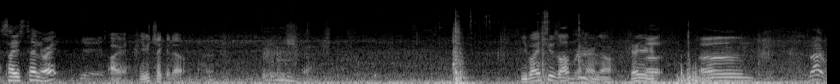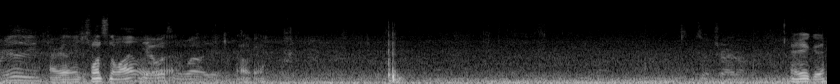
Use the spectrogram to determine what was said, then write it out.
Size 10, right? Yeah. yeah. All right, you check it out. You buy shoes often or no? Yeah, you're Uh, um, not really. Not really, just once in a while? Yeah, or once in a while, yeah. Okay. So try it on. Yeah, you're good.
